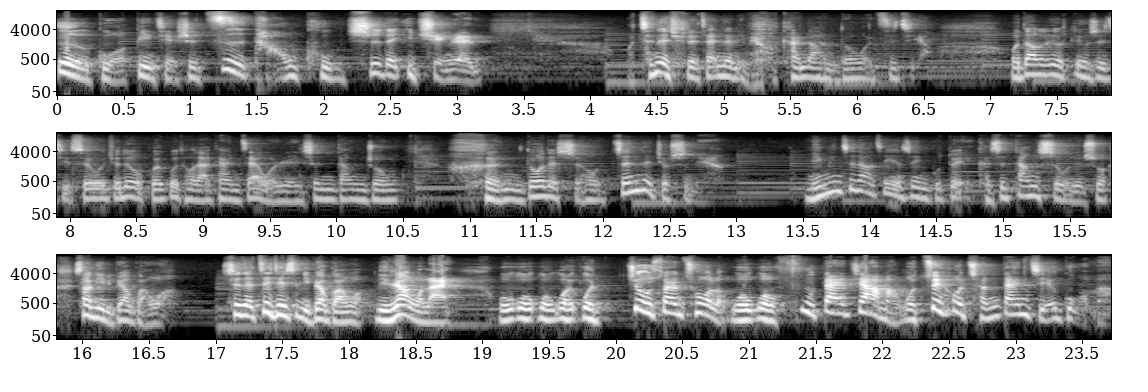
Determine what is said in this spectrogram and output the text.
恶果，并且是自讨苦吃的一群人。”我真的觉得在那里面，我看到很多我自己啊。我到了六六十几岁，我觉得我回过头来看，在我人生当中，很多的时候真的就是那样。明明知道这件事情不对，可是当时我就说：“上帝，你不要管我。现在这件事你不要管我，你让我来。我我我我我就算错了，我我付代价嘛，我最后承担结果嘛。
